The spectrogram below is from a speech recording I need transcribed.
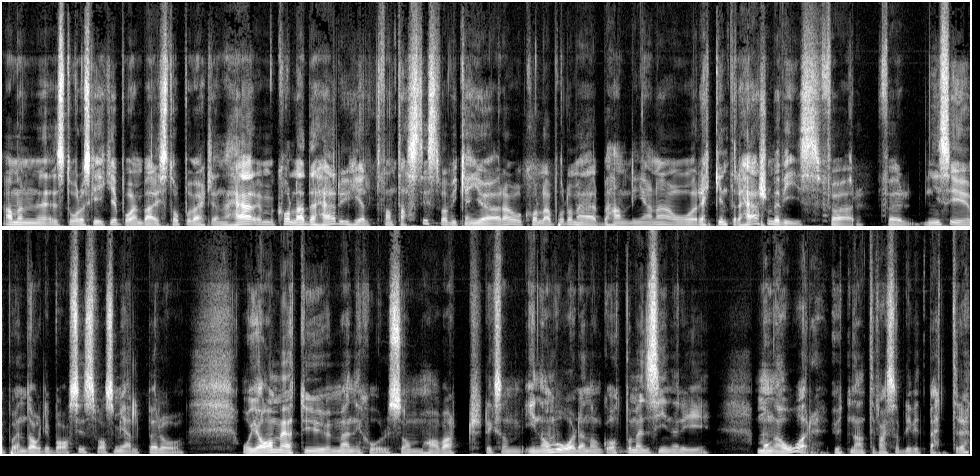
ja, men, eh, står och skriker på en bergstopp och verkligen här, kolla det här är ju helt fantastiskt vad vi kan göra och kolla på de här behandlingarna och räcker inte det här som bevis för, för ni ser ju på en daglig basis vad som hjälper och, och jag möter ju människor som har varit liksom inom vården och gått på mediciner i många år utan att det faktiskt har blivit bättre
